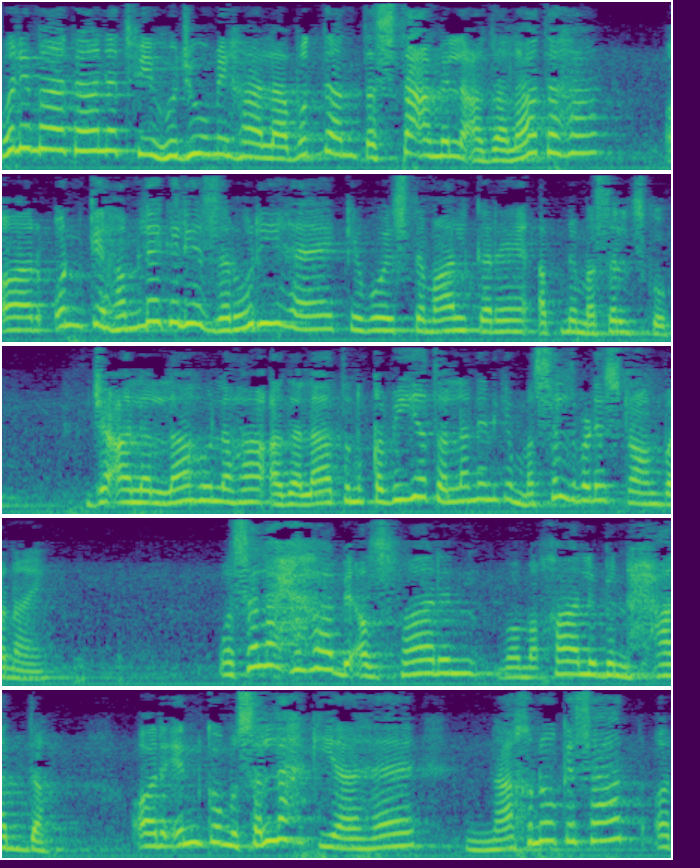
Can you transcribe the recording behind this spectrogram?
ولما كانت في هجومها لابد ان تستعمل عضلاتها، اور ان کے حملے کے لیے ضروری ہے کہ وہ استعمال کریں اپنے مسلس کو۔ جعل اللہ لها عضلات قویت، اللہ نے ان کے مسلس بڑے اسٹرانگ بنائے۔ وصلحها باظفار ومخالب حاده اور ان کو مسلح کیا ہے ناخنوں کے ساتھ اور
